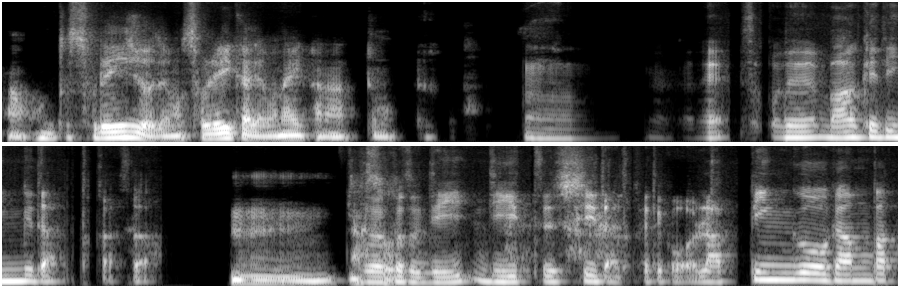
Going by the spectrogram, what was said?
まあ、本当それ以上でもそれ以下でもないかなって思った。うん。ね、そこでマーケティングだとかさ、うん。あそうそれこそ D D2C だとかでこう、ラッピングを頑張っ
